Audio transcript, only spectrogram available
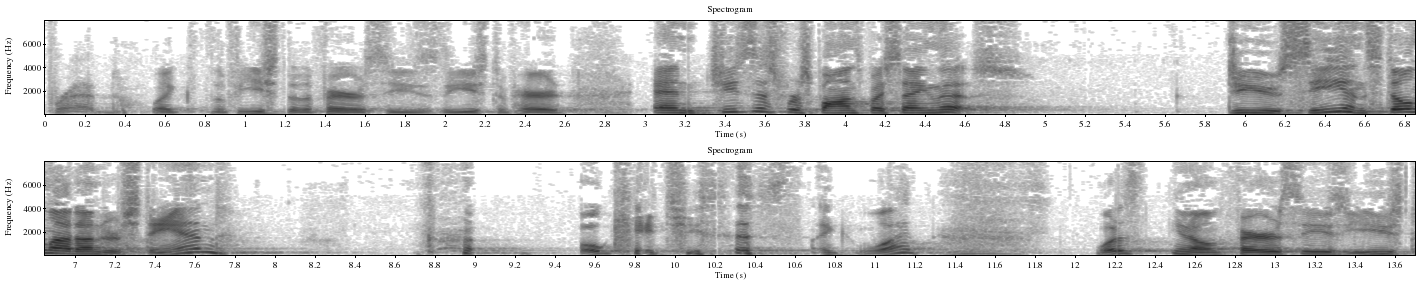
Bread, like the yeast of the Pharisees, the yeast of Herod. And Jesus responds by saying this Do you see and still not understand? okay, Jesus, like what? What is, you know, Pharisees, yeast,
